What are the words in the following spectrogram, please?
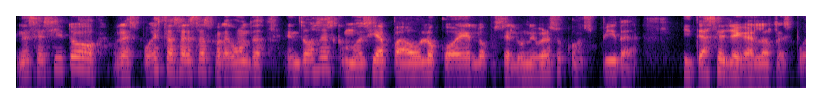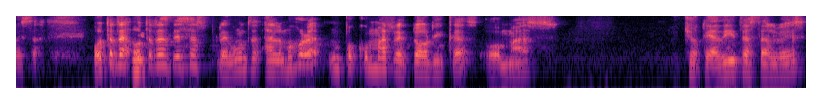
necesito respuestas a estas preguntas. Entonces, como decía Paolo Coelho, pues el universo conspira y te hace llegar las respuestas. otras de esas preguntas, a lo mejor un poco más retóricas o más choteaditas tal vez,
